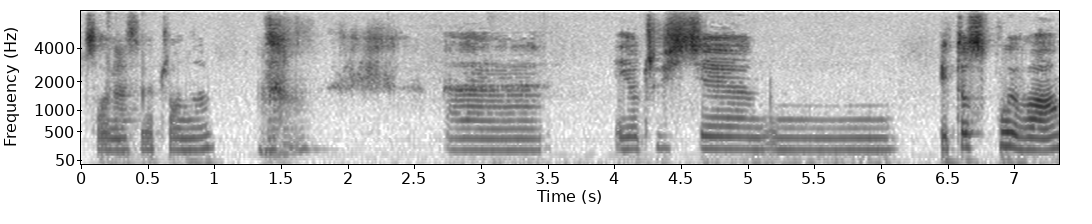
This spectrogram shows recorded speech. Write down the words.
co Tak. jest leczone. Mhm. E, I oczywiście mm, i to spływa,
